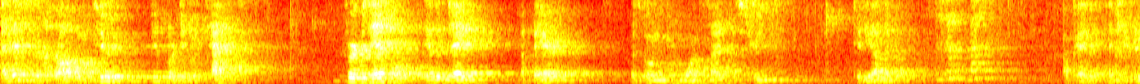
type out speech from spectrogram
And this is a problem too. People are getting attacked. For example, the other day, a bear was going from one side of the street to the other. Okay, thank you.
